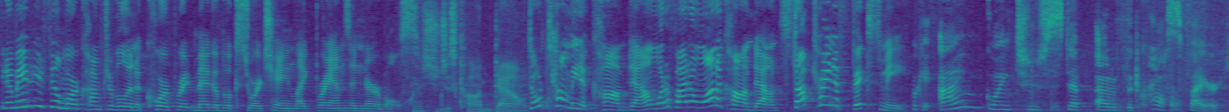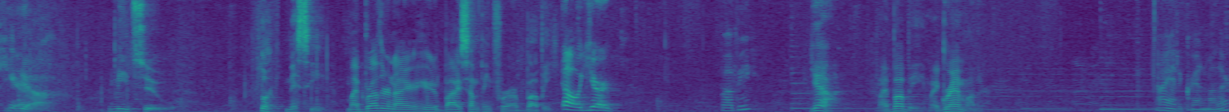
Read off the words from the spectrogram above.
You know, maybe you'd feel more comfortable in a corporate mega bookstore chain like Bram's and Nurbles. Why don't you just calm down? Don't tell me to calm down. What if I don't want to calm down? Stop trying to fix me. Okay, I'm going to step out of the crossfire here. Yeah, me too. Look, Missy, my brother and I are here to buy something for our bubby. Oh, you're. Bubby? Yeah, my bubby, my grandmother. I had a grandmother.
